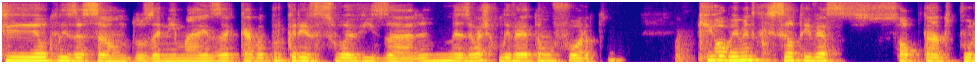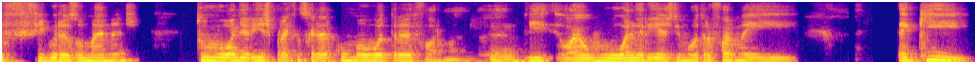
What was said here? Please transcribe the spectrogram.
que a utilização dos animais acaba por querer suavizar, mas eu acho que o livro é tão forte que, obviamente, que se ele tivesse optado por figuras humanas, tu olharias para aquilo, se calhar, com uma outra forma. Uhum. E, ou olharias de uma outra forma e aqui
